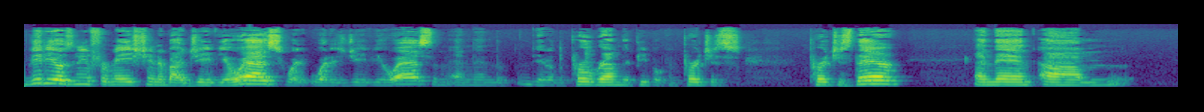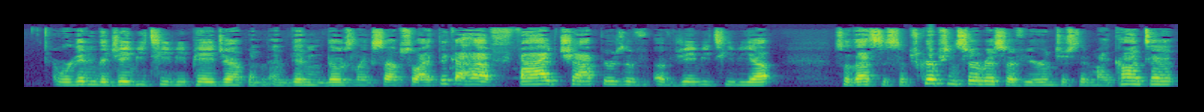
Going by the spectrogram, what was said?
videos and information about JVOS, what, what is JVOS, and, and then the, you know the program that people can purchase purchase there. And then um, we're getting the JVTV page up and, and, getting those links up. So I think I have five chapters of, of JVTV up. So that's the subscription service. So if you're interested in my content,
